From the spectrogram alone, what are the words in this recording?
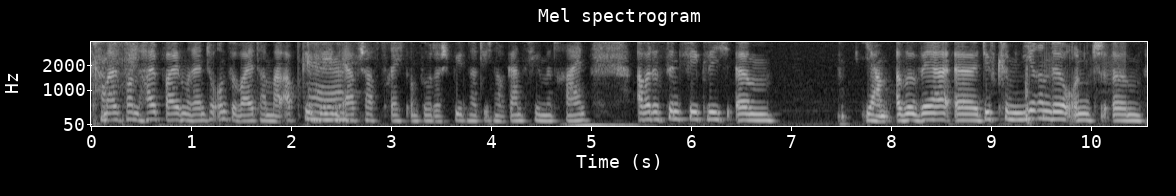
Krass. Mal von Halbwaisenrente und so weiter mal abgesehen, Ja. Erbschaftsrecht und so, da spielt natürlich noch ganz viel mit rein. Aber das sind wirklich ähm, ja, also sehr äh, diskriminierende und ähm,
